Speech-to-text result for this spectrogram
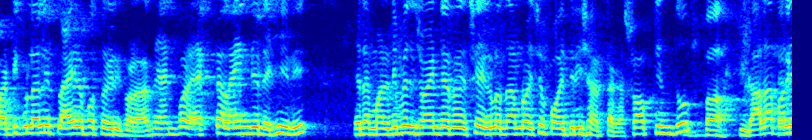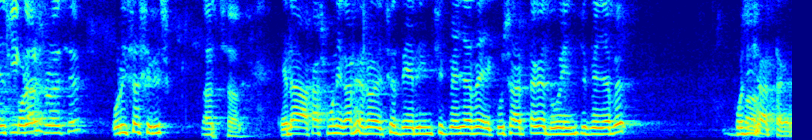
পার্টিকুলারলি প্লাইয়ের ওপর তৈরি করা। আমি একবার একটা লাইন দিয়ে দেখিয়ে দিই। এটা মাল্টিপল জয়েন্টে রয়েছে এগুলোর দাম রয়েছে পঁয়ত্রিশ হাজার টাকা। সব কিন্তু গালা পালিশ করে রয়েছে? উড়িষ্যা সিরিজ। আচ্ছা। এটা আকাশমণি কাঠের রয়েছে দেড় ইঞ্চি পেয়ে যাবে একুশ হাজার টাকায় দুই ইঞ্চি পেয়ে যাবে পঁচিশ হাজার টাকা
